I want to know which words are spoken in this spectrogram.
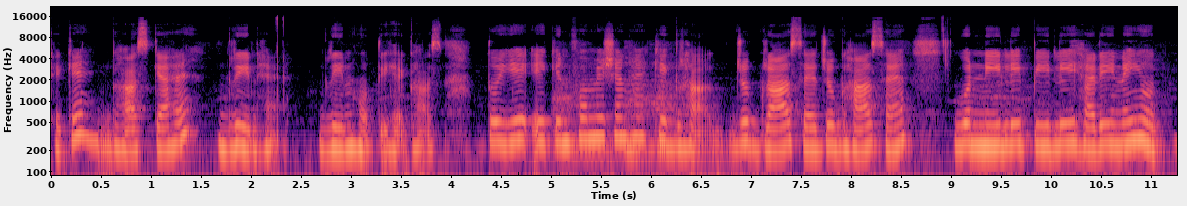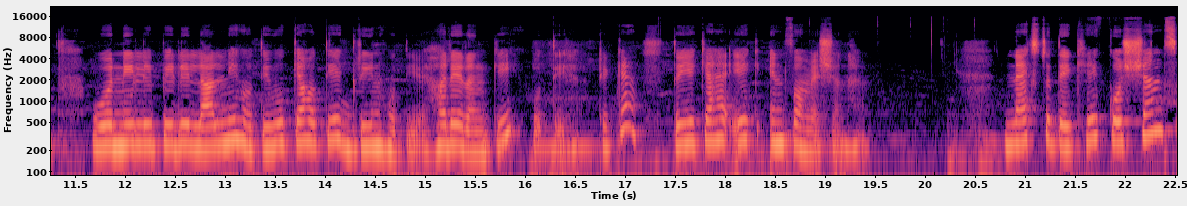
ठीक है? घास क्या है? ग्रीन है। ग्रीन होती है घास। तो ये एक इन्फॉर्मेशन है कि ग्रा जो ग्रास है, जो घास है, वो नीली, पीली, हरी नहीं हो, वो नीली, पीली, लाल नहीं होती, वो क्या होती है? ग्रीन होती है, हरे रंग की होती है, ठीक है? तो ये क्या है? एक इन्फॉर्मेशन है। नेक्स्ट देखिए questions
